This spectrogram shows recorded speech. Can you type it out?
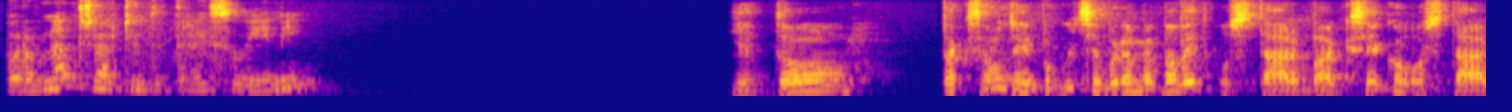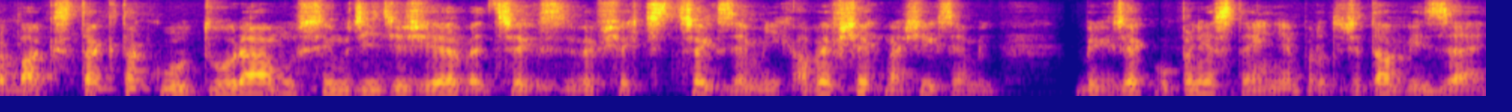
porovnat třeba, v čem ty trhy jsou jiný? Je to, Tak samozřejmě, pokud se budeme bavit o Starbucks jako o Starbucks, tak ta kultura, musím říct, že žije ve, třech, ve všech třech zemích a ve všech našich zemích bych řekl úplně stejně, protože ta vize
